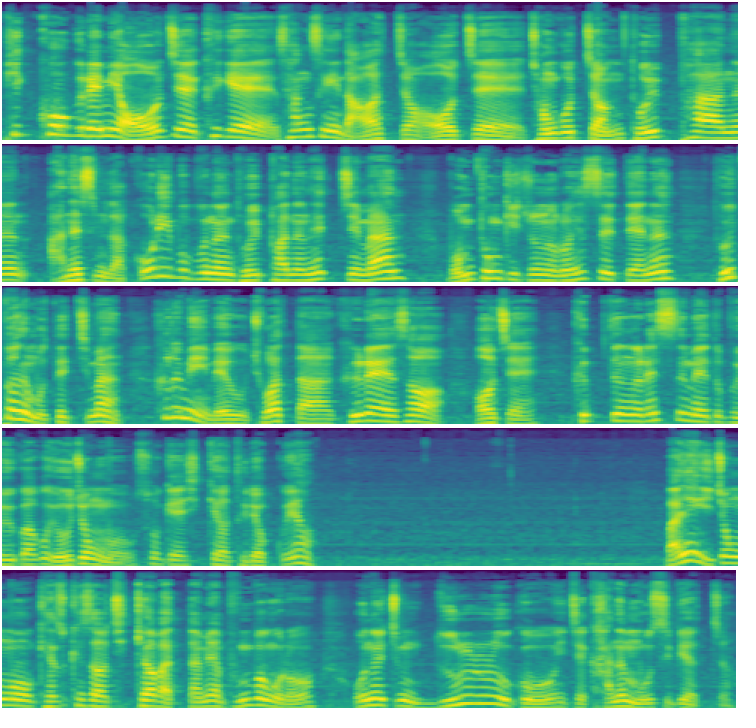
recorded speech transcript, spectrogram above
피코그램이 어제 크게 상승이 나왔죠. 어제 정고점 돌파는 안 했습니다. 꼬리 부분은 돌파는 했지만 몸통 기준으로 했을 때는 돌파는 못했지만 흐름이 매우 좋았다. 그래서 어제 급등을 했음에도 불구하고 요 종목 소개시켜 드렸고요. 만약 이 종목 계속해서 지켜봤다면 분봉으로 오늘 좀 누르고 이제 가는 모습이었죠.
